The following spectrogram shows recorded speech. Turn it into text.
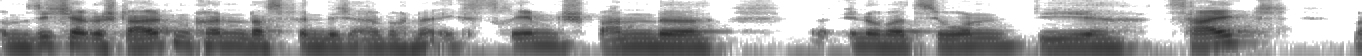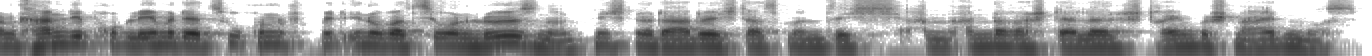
ähm, sicher gestalten können. Das finde ich einfach eine extrem spannende Innovation, die zeigt, man kann die Probleme der Zukunft mit Innovation lösen und nicht nur dadurch, dass man sich an anderer Stelle streng beschneiden muss.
